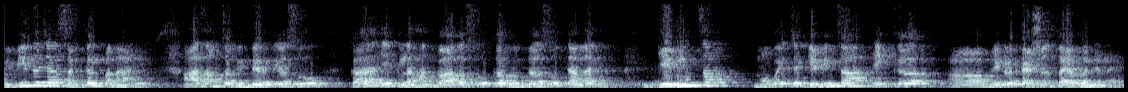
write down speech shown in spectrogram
विविध ज्या संकल्पना आहेत आज आमचा विद्यार्थी असो का एक लहान बाल असो का वृद्ध असो त्याला गेमिंगचा मोबाईलच्या गेमिंगचा एक वेगळं पॅशन तयार झालेला आहे.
